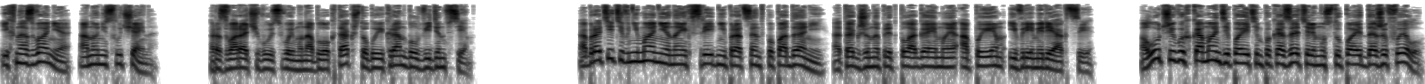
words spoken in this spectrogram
Их название, оно не случайно. Разворачиваю свой моноблок так, чтобы экран был виден всем. Обратите внимание на их средний процент попаданий, а также на предполагаемое АПМ и время реакции. Лучший в их команде по этим показателям уступает даже Фэлу.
